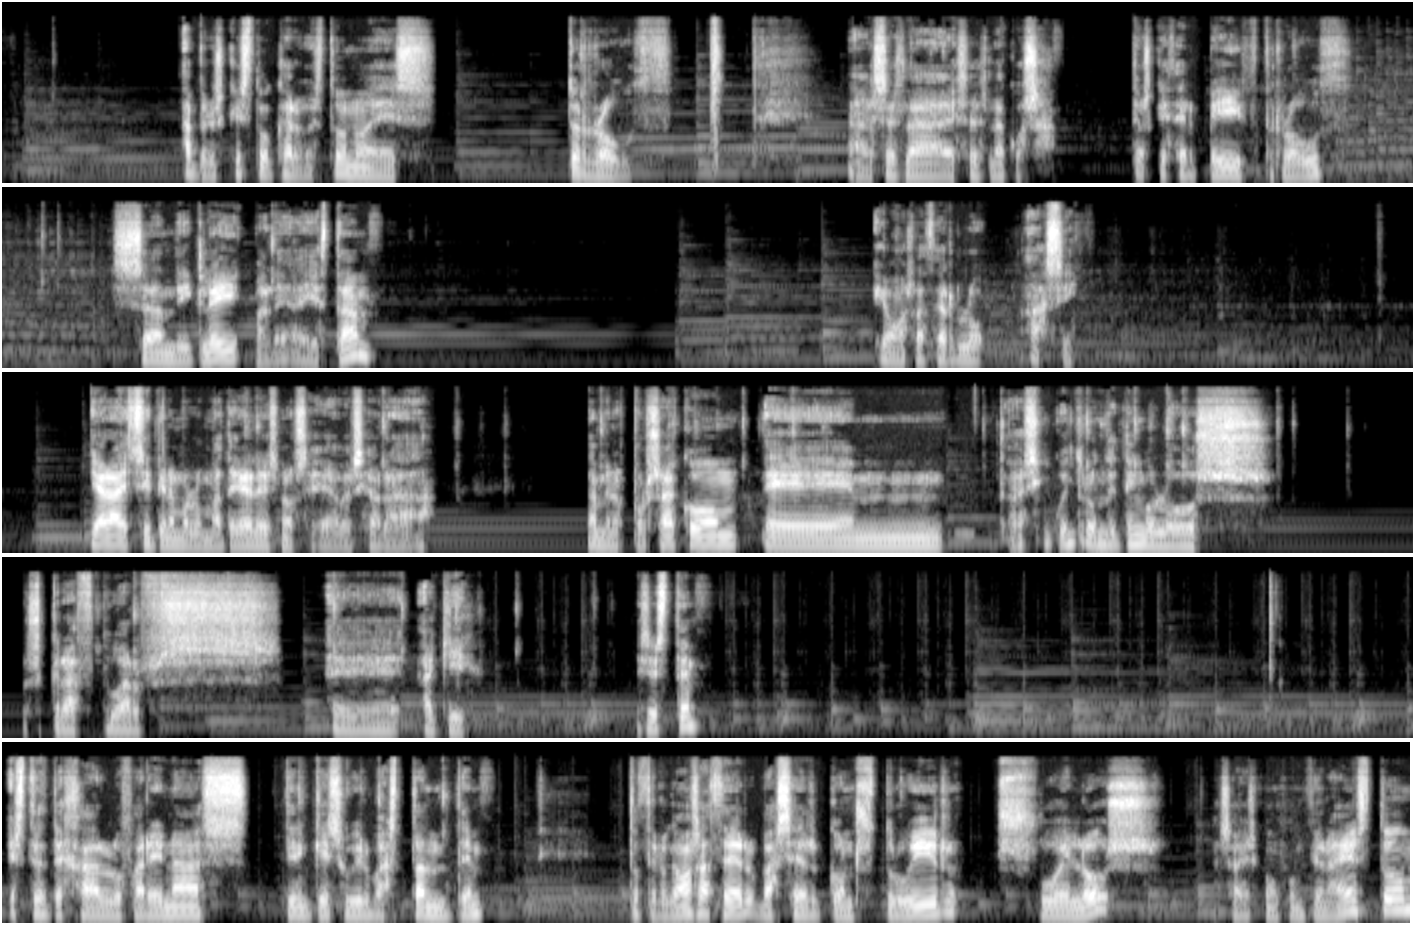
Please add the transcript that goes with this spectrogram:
Ah, pero es que esto, claro, esto no es. Esto. Ah, esa, es la, esa es la cosa. Tenemos que hacer paved road. Sandy clay. Vale, ahí está. Y vamos a hacerlo así. Y ahora sí tenemos los materiales. No sé, a ver si ahora da menos por saco. Em, a ver si encuentro donde tengo los, los craft dwarfs. Eh, aquí. ¿Es este? Este tejado arenas tienen que subir bastante. Entonces lo que vamos a hacer va a ser construir suelos. Ya sabéis cómo funciona esto.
